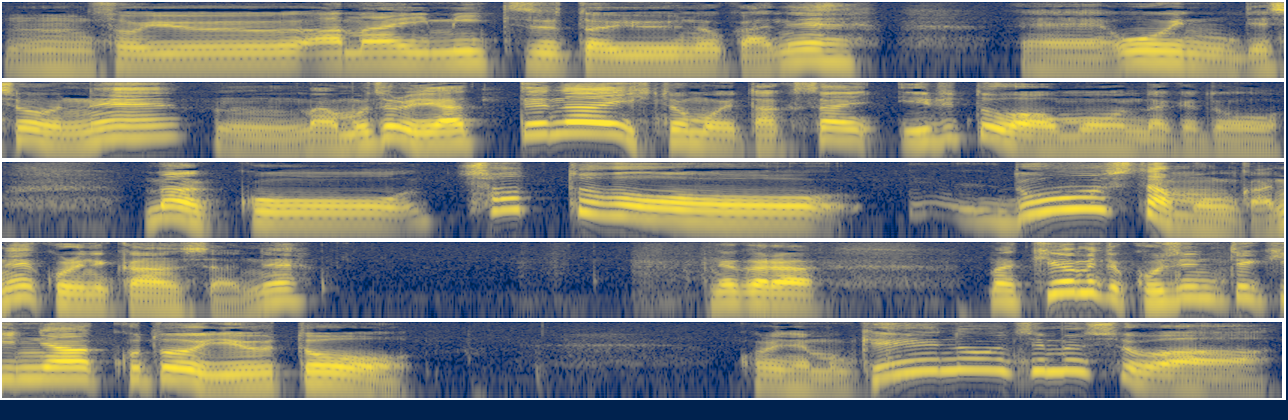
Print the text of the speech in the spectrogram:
うん、そういう甘い蜜というのかね、えー、多いんでしょうね。うん、まあもちろんやってない人もたくさんいるとは思うんだけどまあこうちょっとどうしたもんかねこれに関してはね。だから、まあ、極めて個人的なことを言うとこれねもう芸能事務所は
